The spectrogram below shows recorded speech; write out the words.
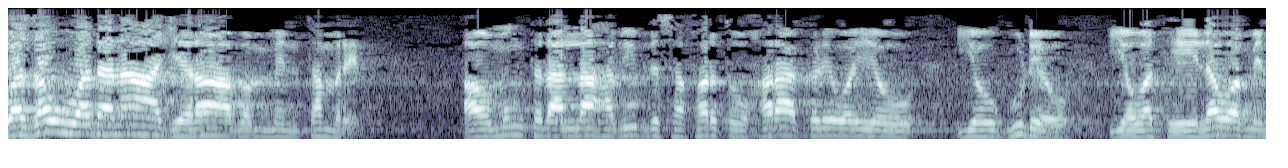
وزودنا جرابا من تمر او مونږ ته د الله حبیب د سفر تو خرا کړي و یو یو ګډیو یو تیلو من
